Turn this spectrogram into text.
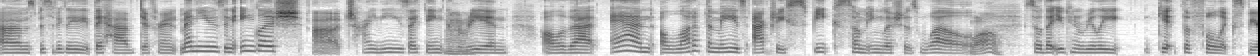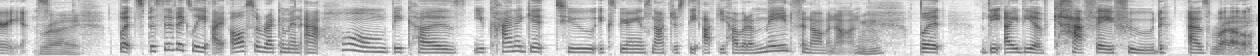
Um, specifically, they have different menus in English, uh, Chinese, I think, Korean, all of that. And a lot of the maids actually speak some English as well. Wow. So that you can really get the full experience. Right. But specifically, I also recommend at home because you kind of get to experience not just the Akihabara maid phenomenon, but the idea of cafe food as well. Right.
